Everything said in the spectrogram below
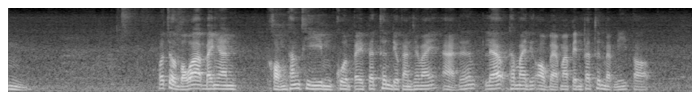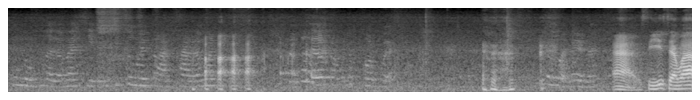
อืมเพราะโจทย์บอกว่าใบงานของทั้งทีมควรไปแพทเทิร์นเดียวกันใช่ไหมอ่าแล้วแล้วทำไมถึงออกแบบมาเป็นแพทเทิร์นแบบนี้ตอบ ก็เลยต้องทำคนเบื่อเป็นเหมือนเดิมไหมอ่าสีแสดงว่า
